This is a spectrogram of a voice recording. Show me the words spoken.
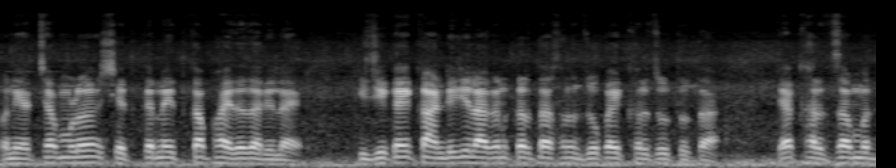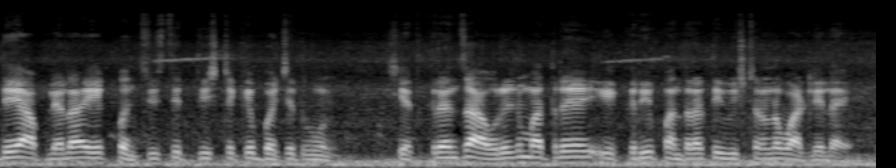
पण याच्यामुळं शेतकऱ्यांना इतका फायदा झालेला आहे की जे काही कांद्याची लागण करत असताना जो काही खर्च होत होता त्या खर्चामध्ये आपल्याला एक पंचवीस ते तीस टक्के बचत होऊन शेतकऱ्यांचा ॲव्हरेज मात्र एकरी पंधरा ते वीस टनानं वाढलेला आहे.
